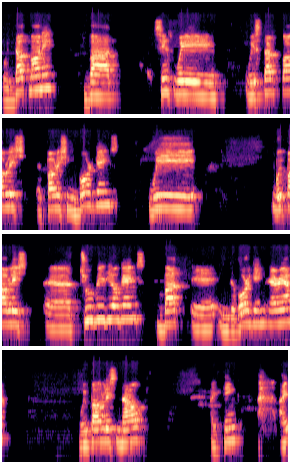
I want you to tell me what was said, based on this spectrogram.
with that money, but since we we start publish publishing board games, we we publish uh, two video games, but uh, in the board game area, we publish now. I think I,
